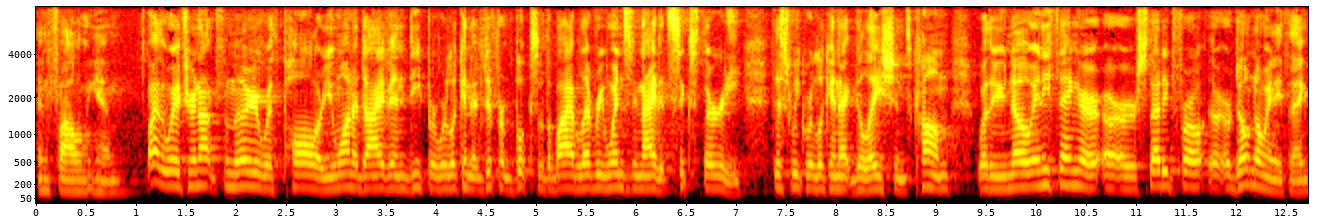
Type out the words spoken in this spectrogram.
and following him. By the way, if you're not familiar with Paul or you want to dive in deeper, we're looking at different books of the Bible every Wednesday night at 6:30. This week we're looking at Galatians. Come, whether you know anything or, or studied for or don't know anything,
